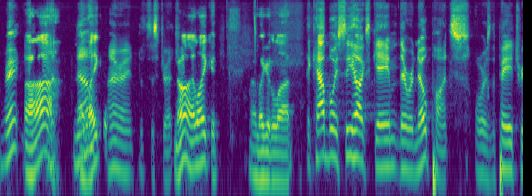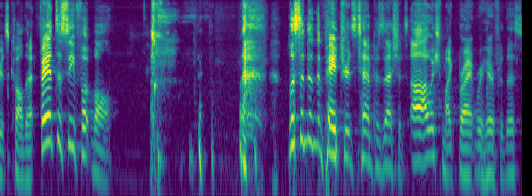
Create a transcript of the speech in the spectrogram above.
right? Ah, No, I like it. All right, that's a stretch. No, I like it. I like it a lot. The Cowboys Seahawks game, there were no punts, or as the Patriots call that, fantasy football. Listen to the Patriots' 10 possessions. Oh, I wish Mike Bryant were here for this.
